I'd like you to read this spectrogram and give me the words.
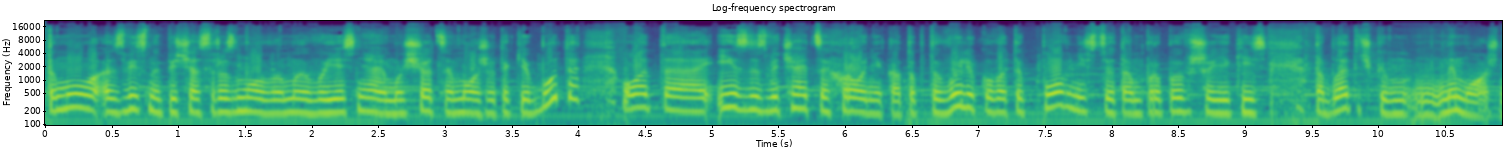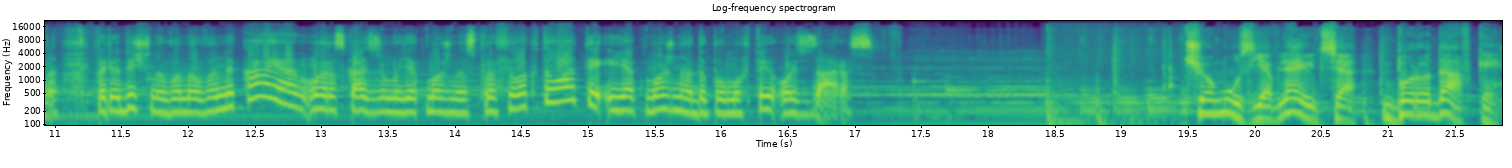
Тому, е, звісно, під час розмови ми виясняємо, що це може таке бути. От е, і зазвичай це хроніка, тобто вилікувати повністю, там пропивши якісь таблеточки, не можна. Періодично воно виникає. Ми розказуємо, як можна спрофілактувати і як можна допомогти ось зараз. Чому з'являються бородавки?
